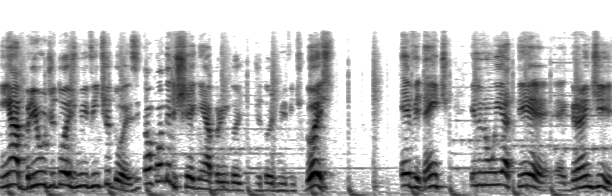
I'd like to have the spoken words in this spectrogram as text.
em abril de 2022. Então, quando ele chega em abril de 2022, evidente, ele não ia ter é, grande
